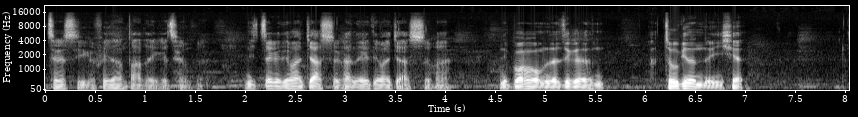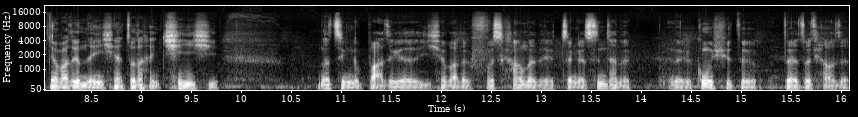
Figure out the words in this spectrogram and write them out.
这个是一个非常大的一个成本。你这个地方加十块，那个地方加十块，你包括我们的这个周边的轮线。要把这个棱线做得很清晰，那整个把这个以前把这个富士康的这整个生产的那个工序都都要做调整，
